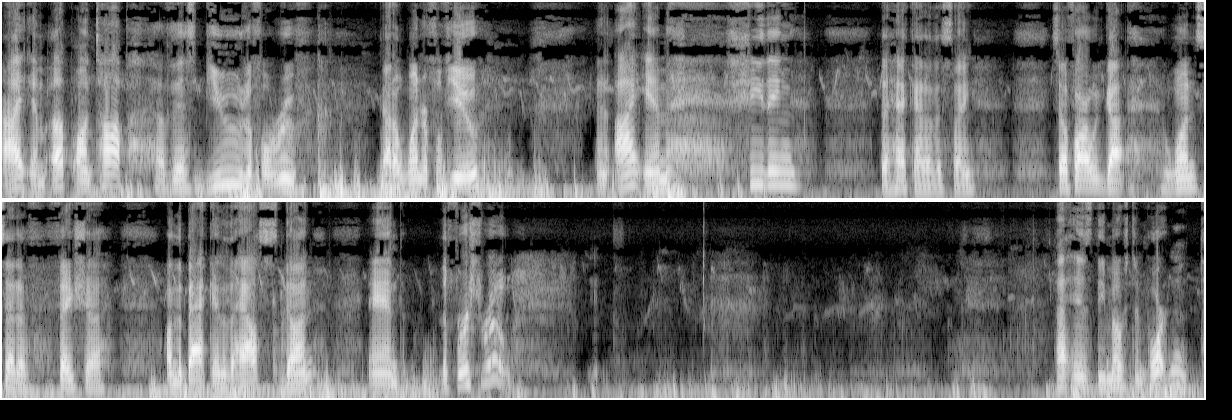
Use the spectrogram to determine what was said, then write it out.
I am up on top of this beautiful roof. Got a wonderful view. And I am sheathing the heck out of this thing. So far, we've got one set of fascia on the back end of the house done. And the first row. That is the most important,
